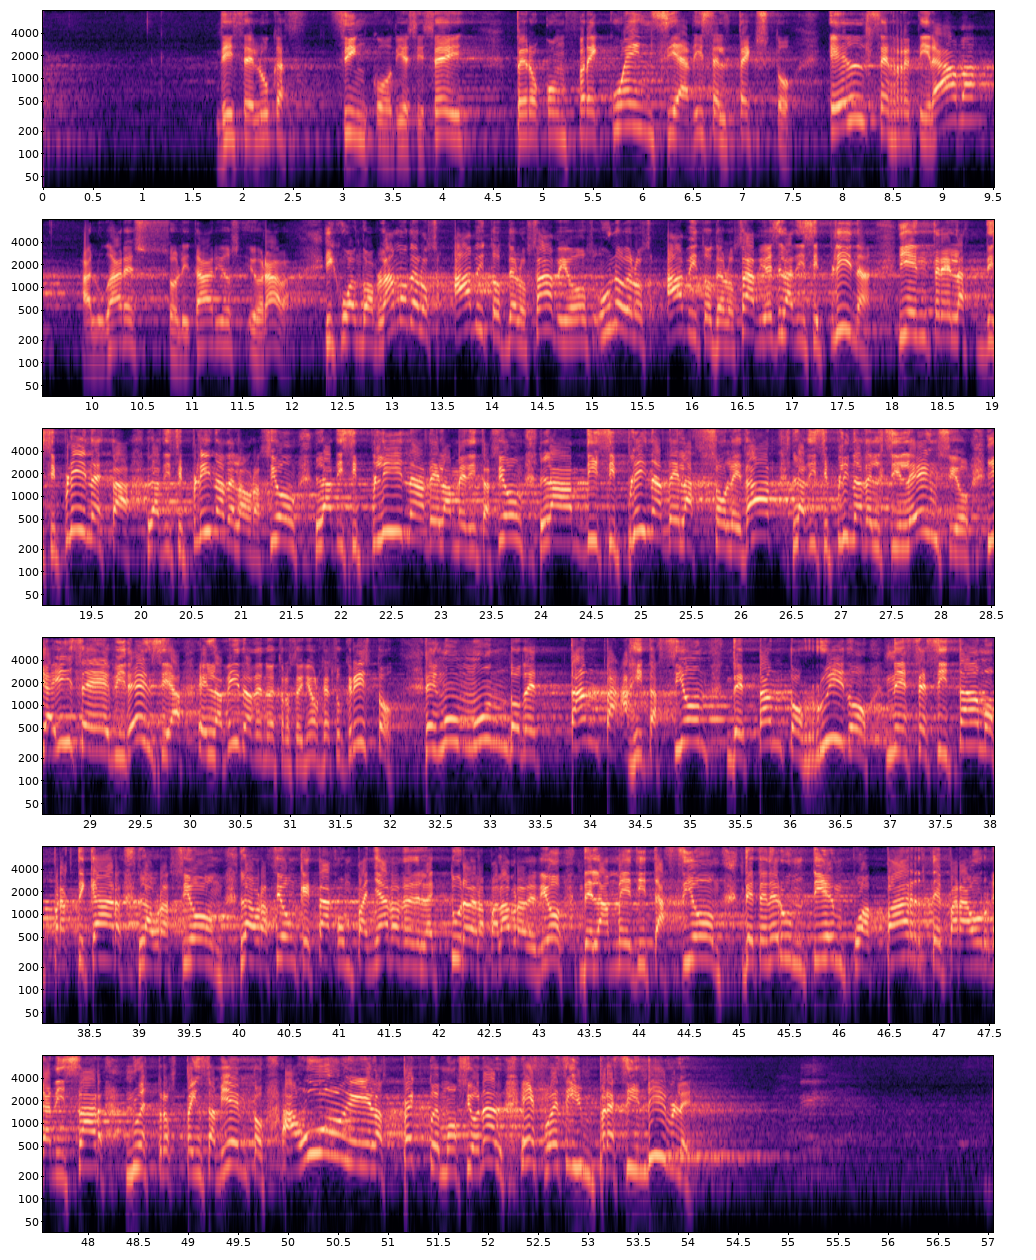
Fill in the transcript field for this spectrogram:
Dice Lucas 5, 16, pero con frecuencia, dice el texto, él se retiraba a lugares solitarios y oraba. Y cuando hablamos de los hábitos de los sabios, uno de los hábitos de los sabios es la disciplina. Y entre las disciplinas está la disciplina de la oración, la disciplina de la meditación, la disciplina de la soledad, la disciplina del silencio. Y ahí se evidencia en la vida de nuestro Señor Jesucristo. En un mundo de tanta agitación, de tanto ruido, necesitamos practicar la oración. La oración que está acompañada de la lectura de la palabra de Dios, de la meditación, de tener un tiempo aparte para organizar nuestros pensamientos, aún en el aspecto emocional. Eso es imprescindible.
